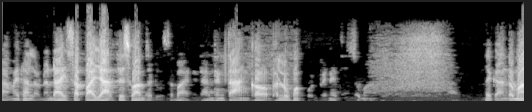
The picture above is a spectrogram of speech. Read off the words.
ทำให้ท่านเหล่านั้นได้สปายะคือความสะดวกสบายในด้านต่าง ๆ ก็บรรลุมรรคผลไปในที่สุดในการต่อมา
